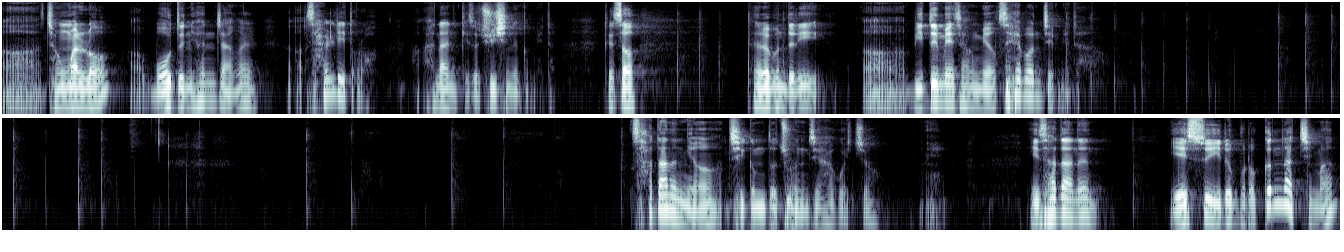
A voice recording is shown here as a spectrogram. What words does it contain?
어, 정말로 어, 모든 현장을 어, 살리도록 하나님께서 주시는 겁니다. 그래서 여러분들이 어, 믿음의 장벽 세 번째입니다. 사단은요 지금도 존재하고 있죠. 네. 이 사단은 예수 이름으로 끝났지만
